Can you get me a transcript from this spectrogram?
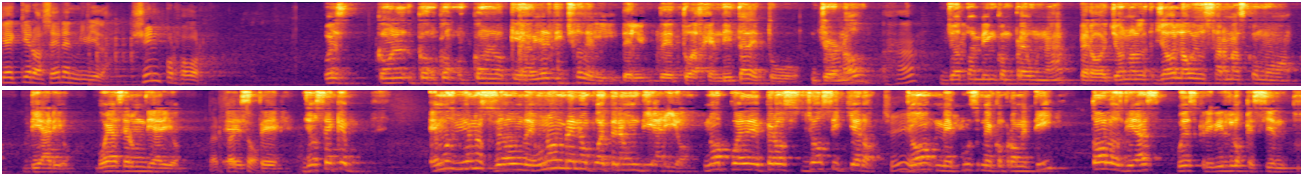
qué quiero hacer en mi vida? Shin, por favor. Pues con, con, con, lo que habías dicho del, del, de tu agendita, de tu journal, Ajá yo también compré una, pero yo no, yo la voy a usar más como diario. Voy a hacer un diario. Perfecto. Este, yo sé que hemos vivido una sociedad donde un hombre no puede tener un diario, no puede, pero yo sí quiero. Yo me puse, me comprometí, todos los días voy a escribir lo que siento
